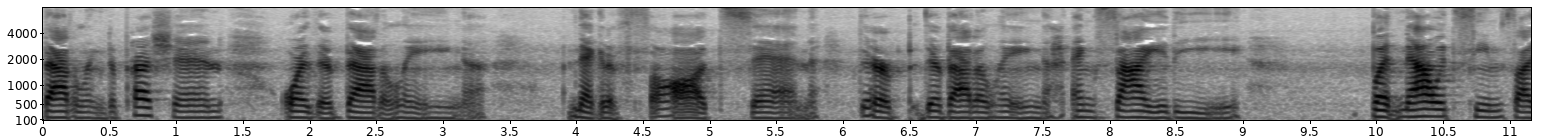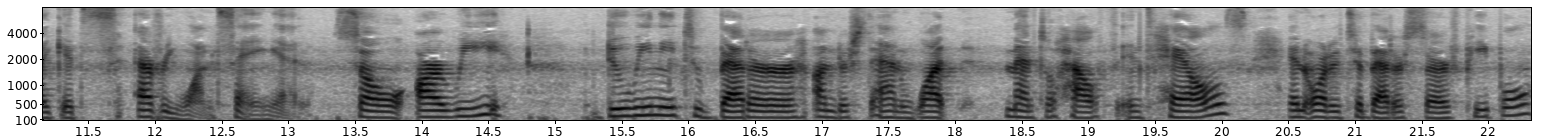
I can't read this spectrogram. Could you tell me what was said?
battling depression or they're battling negative thoughts and they're they're battling anxiety but now it seems like it's everyone saying it so are we do we need to better understand what mental health entails in order to better serve people?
